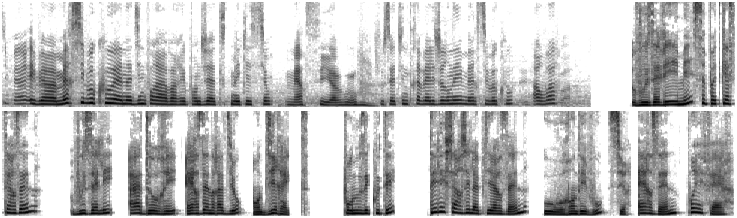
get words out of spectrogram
Super. Eh bien, merci beaucoup Nadine pour avoir répondu à toutes mes questions. Merci à vous. Je vous souhaite une très belle journée. Merci beaucoup. Au revoir. Vous avez aimé ce podcast Erzen Vous allez adorer Erzen Radio en direct. Pour nous écouter, téléchargez l'appli Erzen ou rendez-vous sur erzen.fr.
